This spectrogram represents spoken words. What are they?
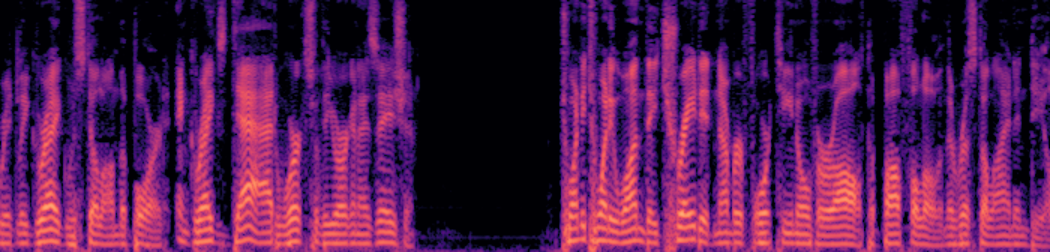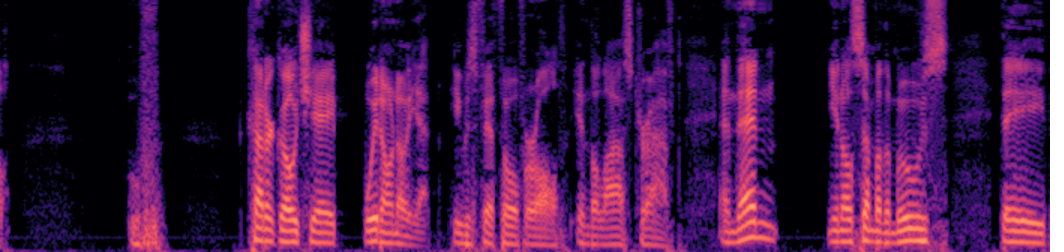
Ridly Greig was still on the board, and Greig's dad works for the organization. 2021, they traded number 14 overall to Buffalo in the Ristolainen deal. Oof. Cutter Gauthier, we don't know yet. He was fifth overall in the last draft. And then, you know, some of the moves they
